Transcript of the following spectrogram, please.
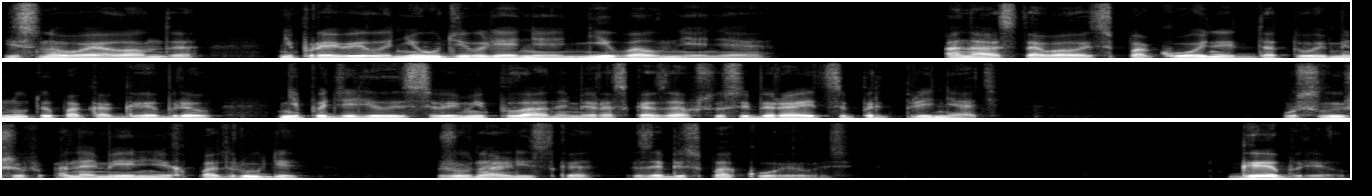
И снова Иоланда не проявила ни удивления, ни волнения. Она оставалась спокойной до той минуты, пока Гэбриэл не поделилась своими планами, рассказав, что собирается предпринять. Услышав о намерениях подруги, журналистка забеспокоилась. «Гэбриэл,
